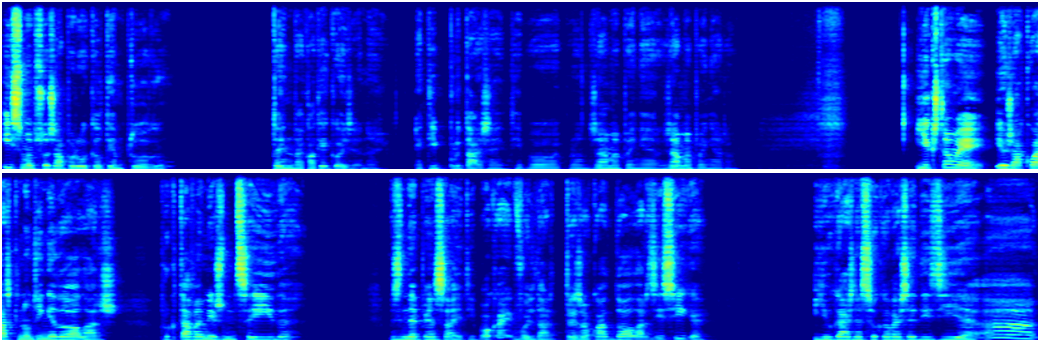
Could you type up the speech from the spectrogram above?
e se uma pessoa já parou aquele tempo todo, tem de dar qualquer coisa, não é? É tipo portagem, tipo, pronto, já me apanharam, já me apanharam. E a questão é, eu já quase que não tinha dólares porque estava mesmo de saída, mas ainda pensei, tipo, ok, vou-lhe dar 3 ou 4 dólares e siga. E o gajo na sua conversa dizia, ah,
